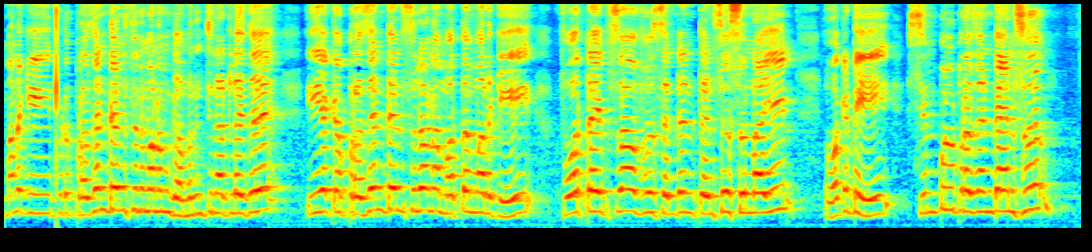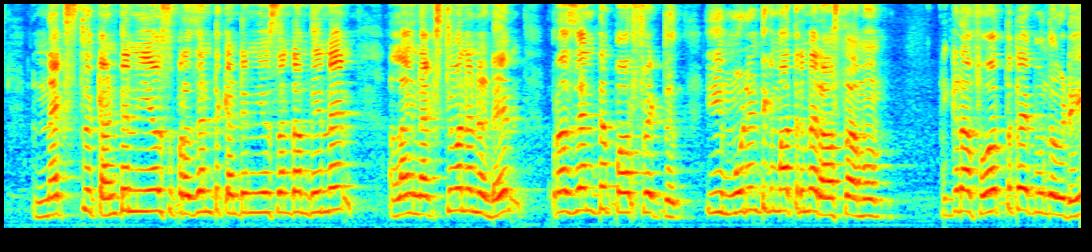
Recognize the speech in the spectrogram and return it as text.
మనకి ఇప్పుడు ప్రజెంట్ టెన్స్ని మనం గమనించినట్లయితే ఈ యొక్క ప్రజెంట్ టెన్స్లోన మొత్తం మనకి four types of sentence tenses ఉన్నాయి. ఒకటి simple present tense next continuous present continuous అంటాం దీన్నే. అలాగే నెక్స్ట్ వన్ ఏంటంటే ప్రజెంట్ పర్ఫెక్ట్ ఈ మూడింటికి మాత్రమే రాస్తాము. ఇక్కడ ఫోర్త్ టైప్ ఉంది ఒకటి.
